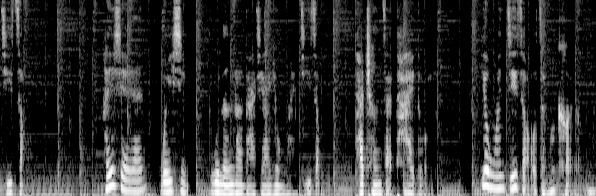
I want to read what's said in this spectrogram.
即走。很显然，微信不能让大家用完即走，它承载太多了，用完即走怎么可能呢？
